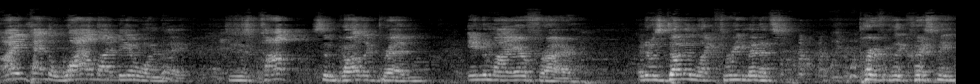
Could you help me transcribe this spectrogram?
I had the wild idea one day to just pop some garlic bread into my air fryer. And it was done in like three minutes. Perfectly crispy,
